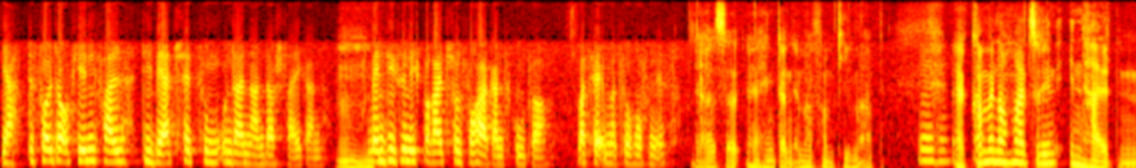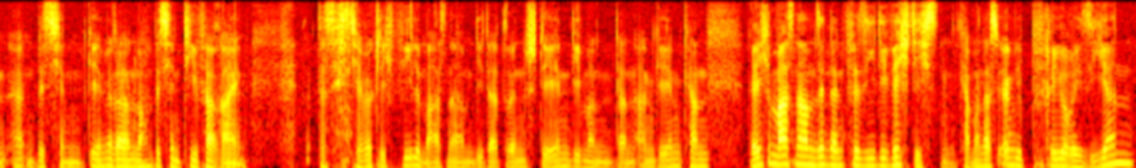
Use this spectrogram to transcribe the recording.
ja, das sollte auf jeden Fall die Wertschätzung untereinander steigern, mhm. wenn diese nicht bereits schon vorher ganz gut war, was ja immer zu hoffen ist. Ja, es hängt dann immer vom Team ab. Mhm. Äh, kommen wir nochmal zu den Inhalten äh, ein bisschen, gehen wir da noch ein bisschen tiefer rein. Das sind ja wirklich viele Maßnahmen, die da drin stehen, die man dann angehen kann. Welche Maßnahmen sind denn für Sie die wichtigsten? Kann man das irgendwie priorisieren?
